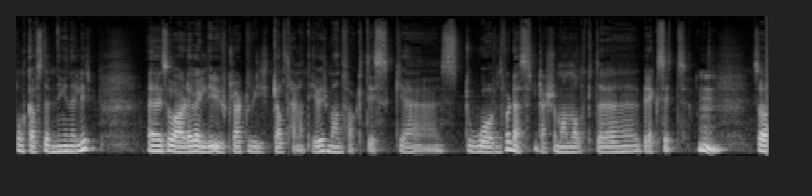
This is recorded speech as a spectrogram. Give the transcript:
folkeavstemningen heller, så var det veldig uklart hvilke alternativer man faktisk sto overfor dersom man valgte brexit. Mm. Så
